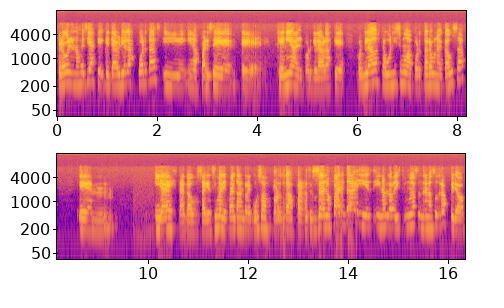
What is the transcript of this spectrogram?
pero bueno, nos decías que, te abrió las puertas y, nos parece eh, genial, porque la verdad es que por un lado está buenísimo aportar a una causa em, y a esta causa, que encima le faltan recursos por todas partes. O sea, nos falta y, nos lo distribuimos entre nosotros, pero,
